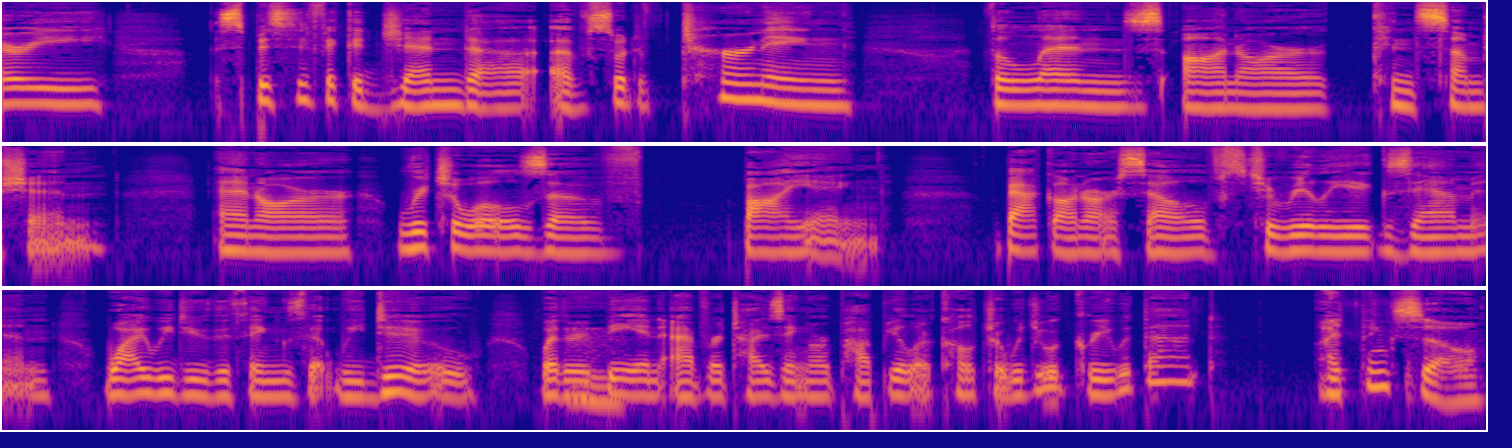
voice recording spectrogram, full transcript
very specific agenda of sort of turning the lens on our consumption and our rituals of buying back on ourselves to really examine why we do the things that we do, whether mm. it be in advertising or popular culture. Would you agree with that? I think so.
